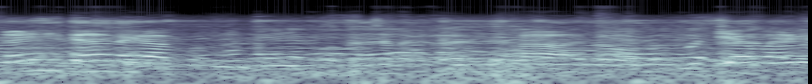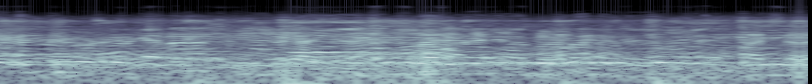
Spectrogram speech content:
स्टडी कैसा लग रहा है आपको अच्छा लग रहा है हाँ तो ये हमारे करके ना अच्छा।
